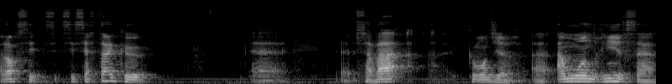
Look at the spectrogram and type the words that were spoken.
alors c'est certain que ça va, comment dire, amoindrir sa...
